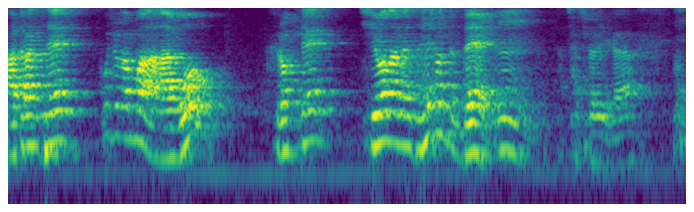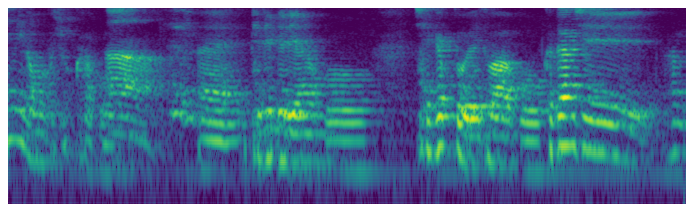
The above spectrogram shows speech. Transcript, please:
아들한테 꾸중 한번 안 하고 그렇게 지원하면서 해줬는데 음. 자 저희가 힘이 너무 부족하고 아. 예, 비리비리하고 체격도 왜소하고 그때 당시 한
